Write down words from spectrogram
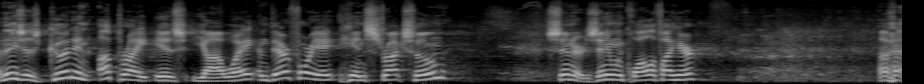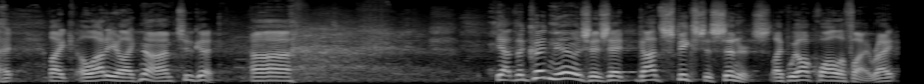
And then he says, Good and upright is Yahweh, and therefore he instructs whom? Sinner. Does anyone qualify here? All right. Like a lot of you are like, no, I'm too good. Uh, yeah, the good news is that God speaks to sinners. Like we all qualify, right?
